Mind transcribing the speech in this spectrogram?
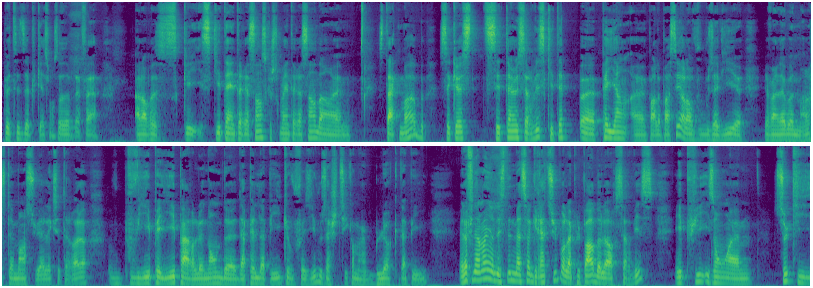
petites applications, ça devrait faire. Alors, ce qui, ce qui était intéressant, ce que je trouvais intéressant dans euh, StackMob, c'est que c'était un service qui était euh, payant euh, par le passé. Alors, vous, aviez, il y avait un abonnement, c'était mensuel, etc. Vous pouviez payer par le nombre d'appels d'API que vous faisiez. Vous achetiez comme un bloc d'API. Mais là, finalement, ils ont décidé de mettre ça gratuit pour la plupart de leurs services. Et puis, ils ont ceux qui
